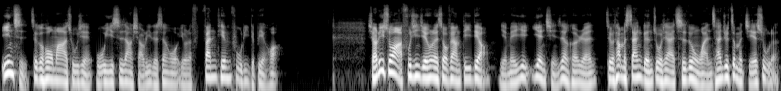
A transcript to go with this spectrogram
因此这个后妈的出现，无疑是让小丽的生活有了翻天覆地的变化。小丽说啊，父亲结婚的时候非常低调，也没宴宴请任何人，只有他们三个人坐下来吃顿晚餐，就这么结束了。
